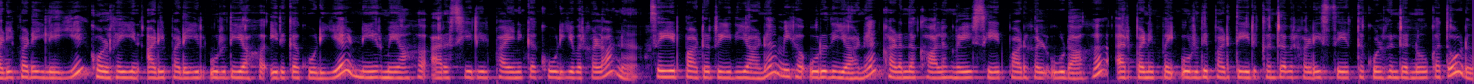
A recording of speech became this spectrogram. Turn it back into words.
அடிப்படையில் உண்மையிலேயே கொள்கையின் அடிப்படையில் உறுதியாக இருக்கக்கூடிய நேர்மையாக அரசியலில் பயணிக்கக்கூடியவர்களான செயற்பாட்டு ரீதியான மிக உறுதியான கடந்த காலங்களில் செயற்பாடுகள் ஊடாக அர்ப்பணிப்பை உறுதிப்படுத்தி இருக்கின்றவர்களை சேர்த்துக் கொள்கின்ற நோக்கத்தோடு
